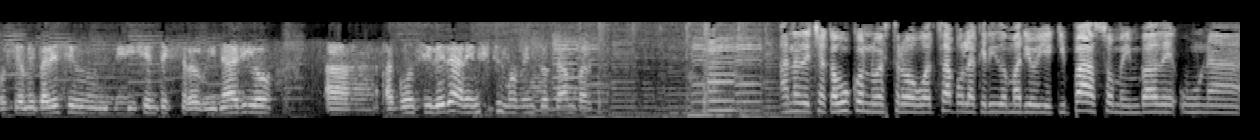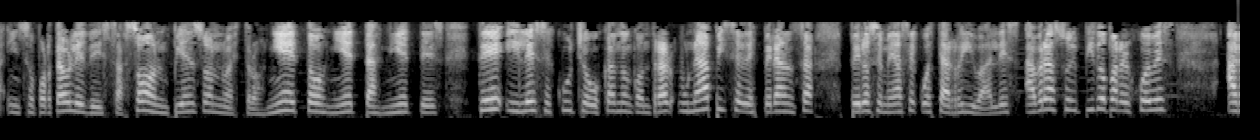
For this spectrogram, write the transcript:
O sea, me parece un dirigente extraordinario a, a considerar en este momento tan particular. Ana de Chacabuco en nuestro WhatsApp, hola querido Mario y equipazo, me invade una insoportable desazón. Pienso en nuestros nietos, nietas, nietes, te y les escucho buscando encontrar un ápice de esperanza, pero se me hace cuesta arriba. Les abrazo y pido para el jueves ¿A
